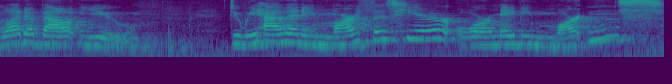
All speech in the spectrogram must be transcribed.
What about you? Do we have any Marthas here or maybe Martins?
